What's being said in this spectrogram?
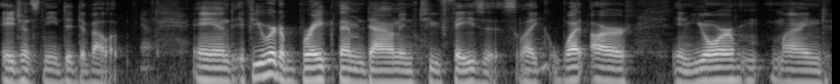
agents need to develop. Yep. And if you were to break them down into phases, like Mm-hmm. what are, in your mind,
